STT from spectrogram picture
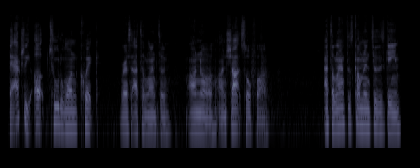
They're actually up 2 to 1 quick versus Atalanta on uh, on shot so far. Atalanta's coming into this game.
